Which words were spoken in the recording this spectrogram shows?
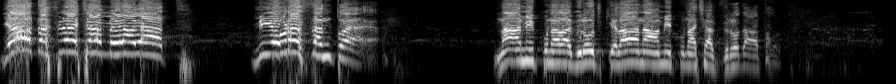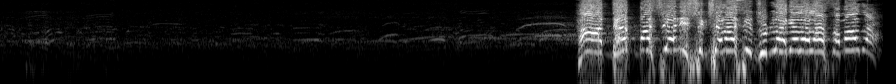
या दसऱ्याच्या मेळाव्यात मी एवढंच सांगतोय. ना आम्ही कुणाला विरोध केला ना आम्ही कुणाच्या विरोधात आहोत. हा अध्यात्माशी आणि शिक्षणाशी जुडला गेलेला समाज आहे.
